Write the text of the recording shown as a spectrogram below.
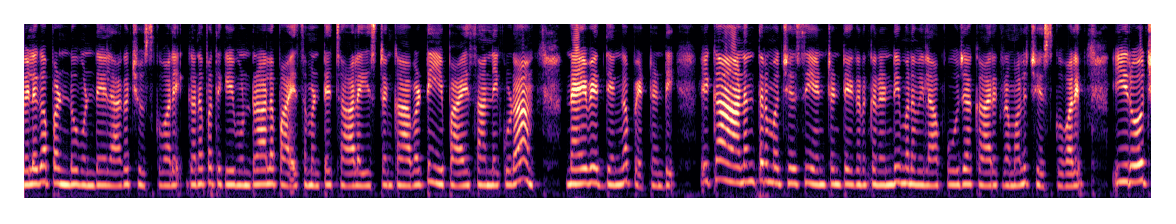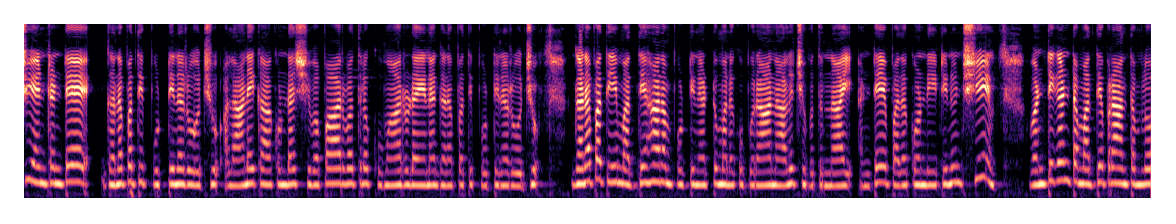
వెలగపండు ఉండేలాగా చూసుకోవాలి. గణపతికి ఉండ్రాల పాయసం అంటే చాలా ఇష్టం కాబట్టి ఈ పాయసాన్ని కూడా నైవేద్యంగా పెట్టండి. ఇక అనంతరం వచ్చేసి ఏంటంటే కనుకనండి మనం ఇలా పూజా కార్యక్రమాలు చేసుకోవాలి. ఈ రోజు ఏంటంటే గణపతి పుట్టినరోజు. అలానే కాకుండా శివపార్వతుల కుమారుడైన గణపతి పుట్టినరోజు. గణపతి మధ్యాహ్నం పుట్టినట్టు మనకు పురాణాలు చెబుతున్నాయి. అంటే పదకొండింటి నుంచి ఒంటి గంట మధ్య ప్రాంతంలో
